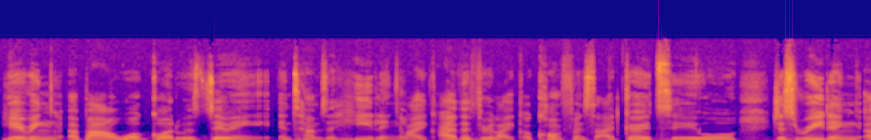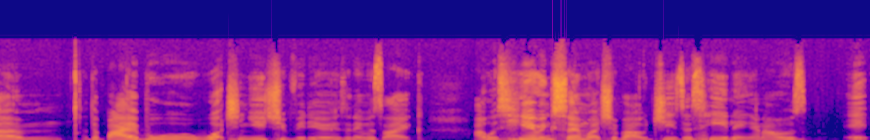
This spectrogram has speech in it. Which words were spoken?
hearing about what God was doing in terms of healing, like either through like a conference that I'd go to or just reading um, the Bible or watching YouTube videos. And it was like, I was hearing so much about Jesus healing, and I was, it,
